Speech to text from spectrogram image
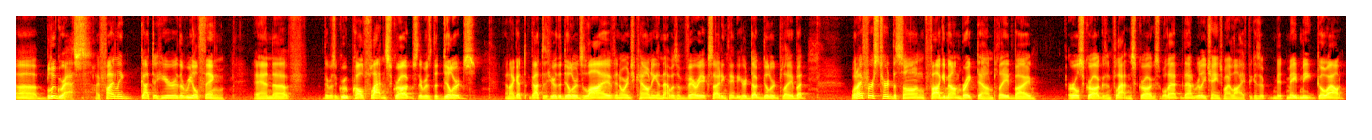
uh, bluegrass. I finally got to hear the real thing. And uh, f- there was a group called Flatt and Scruggs. There was the Dillards. And I got, got to hear the Dillards live in Orange County, and that was a very exciting thing to hear Doug Dillard play. But when I first heard the song Foggy Mountain Breakdown played by Earl Scruggs and Flatt and Scruggs, well, that, that really changed my life because it, it made me go out,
